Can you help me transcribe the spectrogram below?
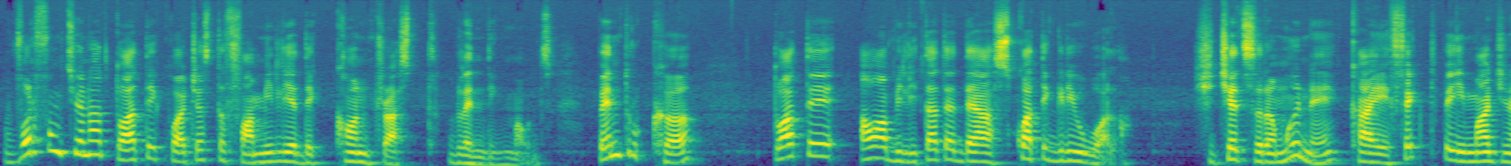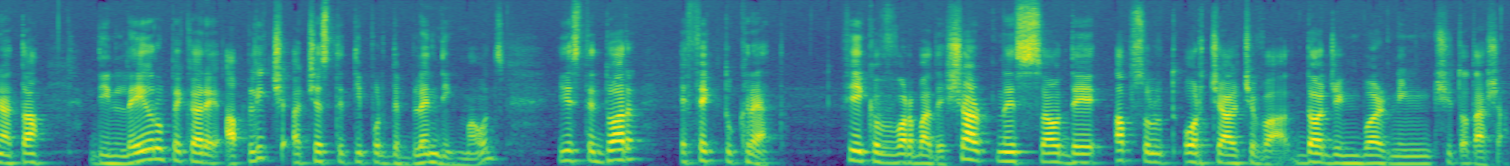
vor funcționa toate cu această familie de contrast blending modes. Pentru că toate au abilitatea de a scoate griul ăla. Și ce îți rămâne ca efect pe imaginea ta din layerul pe care aplici aceste tipuri de blending modes este doar efectul creat. Fie că vorba de sharpness sau de absolut orice altceva, dodging, burning și tot așa.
